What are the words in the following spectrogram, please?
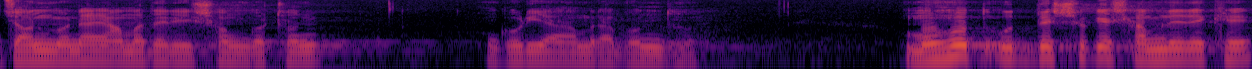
জন্ম নেয় আমাদের এই সংগঠন। গড়িয়া আমরা বন্ধু। মহৎ উদ্দেশ্যকে সামনে রেখে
